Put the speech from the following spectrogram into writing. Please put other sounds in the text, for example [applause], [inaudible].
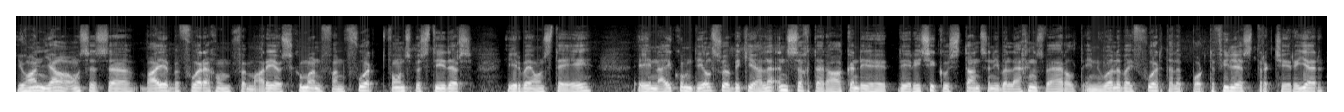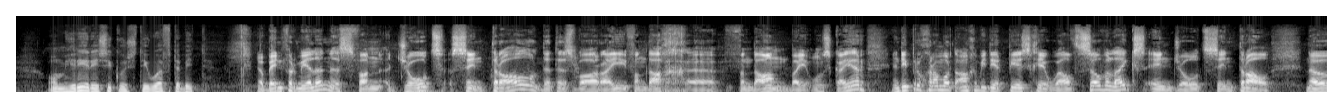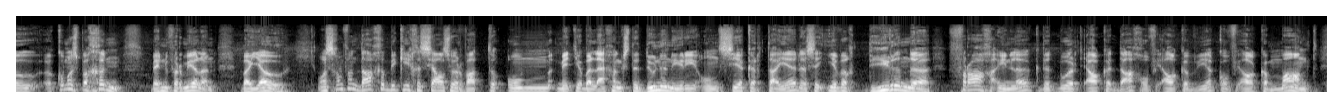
Johan, ja, ons is uh, baie bevoorreg om vir Mario Skooman van Voort Fondsbestuurders hier by ons te hê en hy kom deel so 'n bietjie hulle insigte rakende die, die risiko's tans in die beleggingswêreld en hoe hulle by Voort hulle portefeuilles struktureer om hierdie risiko's die hoof te bied. Nou Ben Vermeulen is van George Sentraal. Dit is waar hy vandag uh, vandaan by ons kuier en die program word aangebied deur PSG Wealth Silver Lakes en George Sentraal. Nou kom ons begin Ben Vermeulen by jou. Ons gaan vandag 'n bietjie gesels oor wat om met jou beleggings te doen in hierdie onseker tye. Dis 'n ewigdurende vraag eintlik. Dit behoort elke dag of elke week of elke maand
